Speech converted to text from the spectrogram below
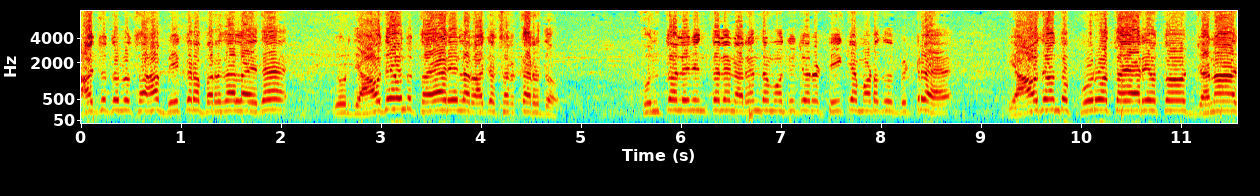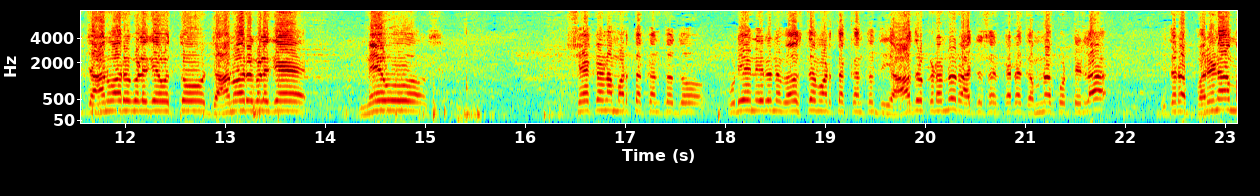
ರಾಜ್ಯದಲ್ಲೂ ಸಹ ಭೀಕರ ಬರಗಾಲ ಇದೆ. ಇವ್ರದ್ದು ಯಾವುದೇ ಒಂದು ತಯಾರಿ ಇಲ್ಲ ರಾಜ್ಯ ಸರ್ಕಾರದ್ದು. ಕುಂತಲೆ ನಿಂತಲೇ ನರೇಂದ್ರ ಮೋದಿಜಿಯವರು ಟೀಕೆ ಮಾಡೋದು ಬಿಟ್ಟರೆ ಯಾವುದೇ ಒಂದು ಪೂರ್ವ ತಯಾರಿ ಹೊತ್ತು ಜನ ಜಾನುವಾರುಗಳಿಗೆ ಹೊತ್ತು ಜಾನುವಾರುಗಳಿಗೆ ಮೇವು ಶೇಖರಣೆ ಮಾಡ್ತಕ್ಕಂಥದ್ದು, ಕುಡಿಯೋ ನೀರಿನ ವ್ಯವಸ್ಥೆ ಮಾಡ್ತಕ್ಕಂಥದ್ದು ಯಾವುದ್ರ ಕಡೆನೂ ರಾಜ್ಯ ಸರ್ಕಾರ ಗಮನ ಕೊಟ್ಟಿಲ್ಲ. ಇದರ ಪರಿಣಾಮ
